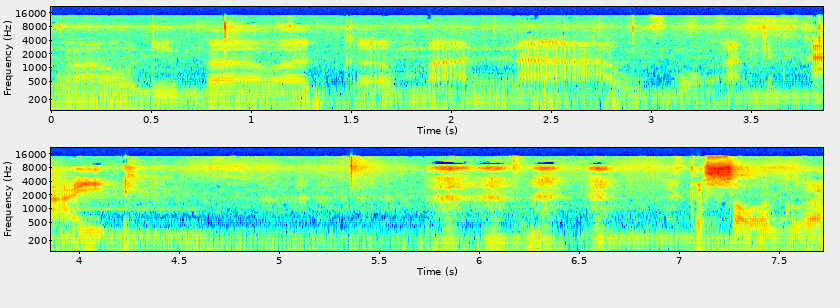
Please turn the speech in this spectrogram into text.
Mau dibawa ke mana hubungan kita? Tai kesel gue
